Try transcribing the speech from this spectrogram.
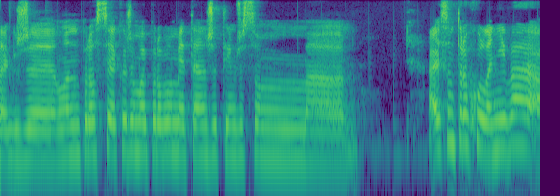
Takže len proste akože môj problém je ten, že tým, že som uh, aj som trochu lenivá a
